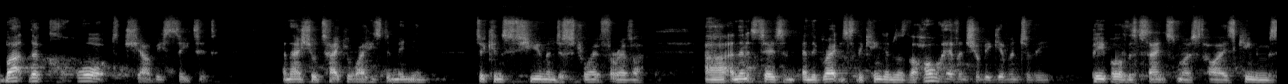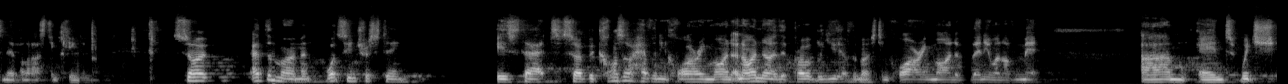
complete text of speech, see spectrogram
But the court shall be seated, and they shall take away his dominion to consume and destroy it forever. Uh, and then it says, and the greatness of the kingdoms of the whole heaven shall be given to the people of the saints most high. His kingdom is an everlasting kingdom. So at the moment, what's interesting is that so because I have an inquiring mind, and I know that probably you have the most inquiring mind of anyone I've met, um, and which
